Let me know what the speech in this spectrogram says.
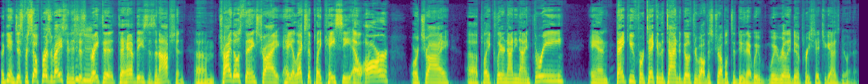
Again, just for self preservation, it's just great to, to have these as an option. Um, try those things. Try, hey, Alexa, play KCLR, or try uh, play Clear 99.3. And thank you for taking the time to go through all this trouble to do that. We we really do appreciate you guys doing it.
